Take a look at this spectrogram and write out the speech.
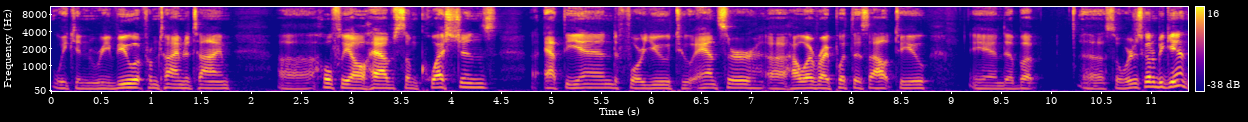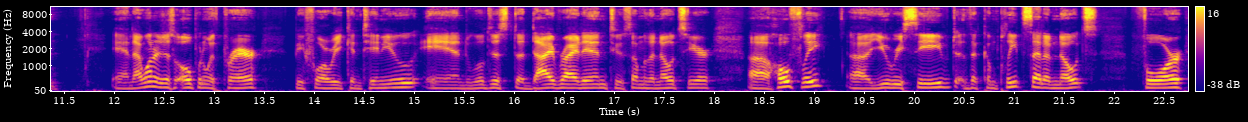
We can review it from time to time uh, hopefully I'll have some questions at the end for you to answer uh, however I put this out to you. And uh, but uh, so we're just going to begin. And I want to just open with prayer before we continue and we'll just uh, dive right into some of the notes here. Uh, hopefully you received the complete set of notes for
